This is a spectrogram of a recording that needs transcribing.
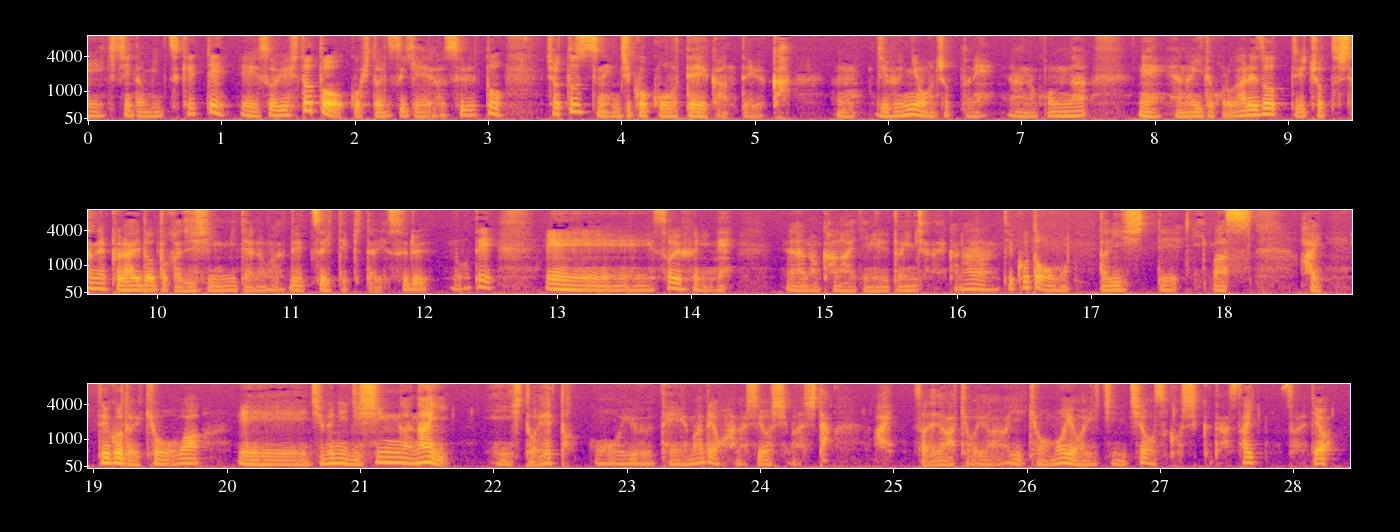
えー、きちんと見つけて、えー、そういう人とこう一人付き合いをするとちょっとずつね自己肯定感というか、うん、自分にもちょっとねあのこんなねあのいいところがあるぞっていうちょっとしたねプライドとか自信みたいなのがでついてきたりするので、えー、そういうふうにねあの考えてみるといいんじゃないかななんていうことを思ったりしています。はい。ということで今日は、えー、自分に自信がない人へというテーマでお話をしました。はい。それでは今日今日も良い一日をお過ごしください。それでは。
